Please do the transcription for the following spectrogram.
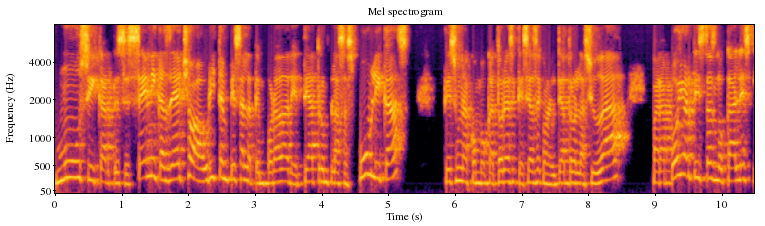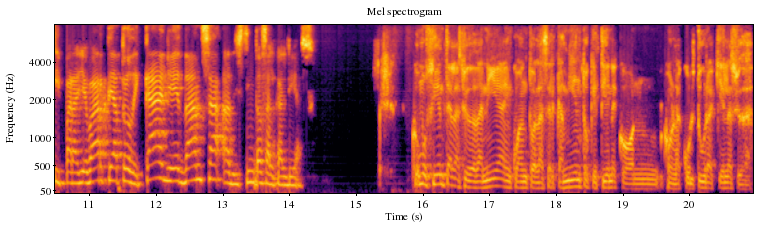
música, artes escénicas. De hecho, ahorita empieza la temporada de teatro en plazas públicas, que es una convocatoria que se hace con el Teatro de la Ciudad para apoyo a artistas locales y para llevar teatro de calle, danza a distintas alcaldías. ¿Cómo siente a la ciudadanía en cuanto al acercamiento que tiene con, la cultura aquí en la ciudad?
